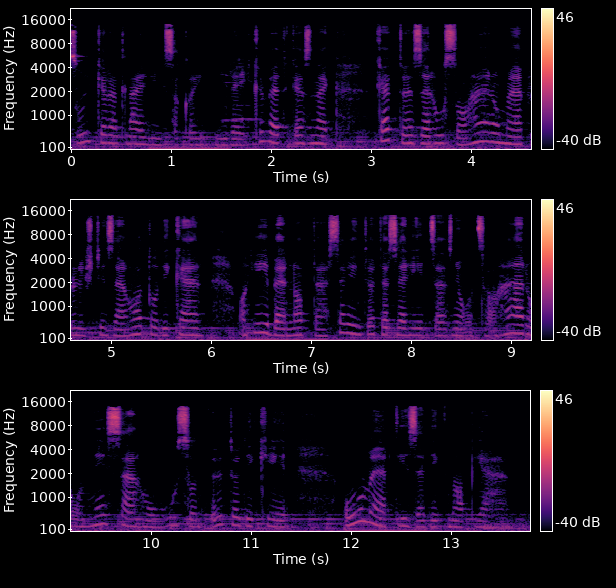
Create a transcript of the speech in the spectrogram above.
az új kelet live éjszakai hírei következnek. 2023. április 16-án a Héber naptár szerint 5783. Nisan 25-én, Ómer 10. napján.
